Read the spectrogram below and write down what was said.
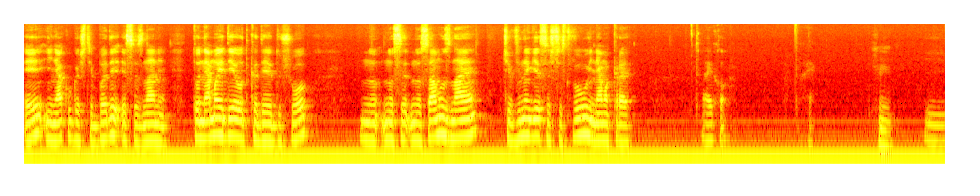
е и някога ще бъде, е съзнание. То няма идея откъде е дошло, но, но, се, но само знае, че винаги е съществувало и няма край. Това е хора. Това е. Хм. И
